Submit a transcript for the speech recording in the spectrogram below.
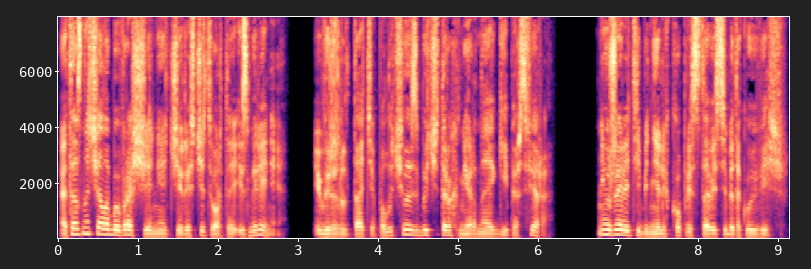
Это означало бы вращение через четвертое измерение, и в результате получилась бы четырехмерная гиперсфера. Неужели тебе нелегко представить себе такую вещь?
